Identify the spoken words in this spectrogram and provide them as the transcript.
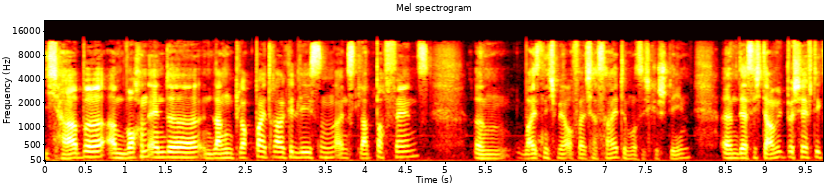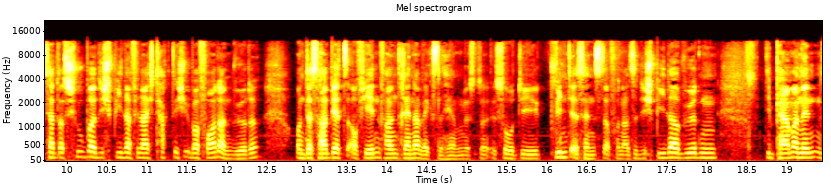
Ich habe am Wochenende einen langen Blogbeitrag gelesen eines Gladbach-Fans, ähm, weiß nicht mehr auf welcher Seite, muss ich gestehen, ähm, der sich damit beschäftigt hat, dass Schuber die Spieler vielleicht taktisch überfordern würde und deshalb jetzt auf jeden Fall ein Trainerwechsel her müsste. Ist so die Quintessenz davon. Also die Spieler würden die permanenten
